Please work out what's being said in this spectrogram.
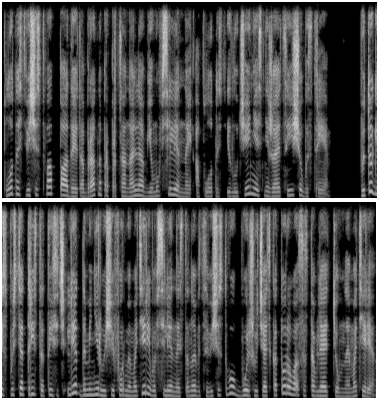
Плотность вещества падает обратно пропорционально объему Вселенной, а плотность излучения снижается еще быстрее. В итоге, спустя 300 тысяч лет доминирующей формой материи во Вселенной становится вещество, большую часть которого составляет темная материя.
